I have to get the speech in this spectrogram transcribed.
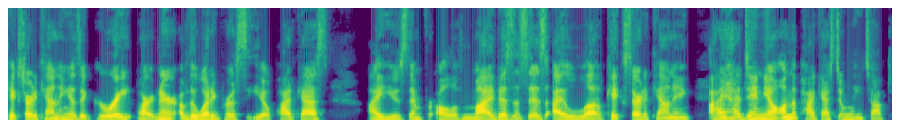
Kickstart Accounting is a great partner of the Wedding Pro CEO podcast. I use them for all of my businesses. I love Kickstart Accounting. I had Danielle on the podcast and we talked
